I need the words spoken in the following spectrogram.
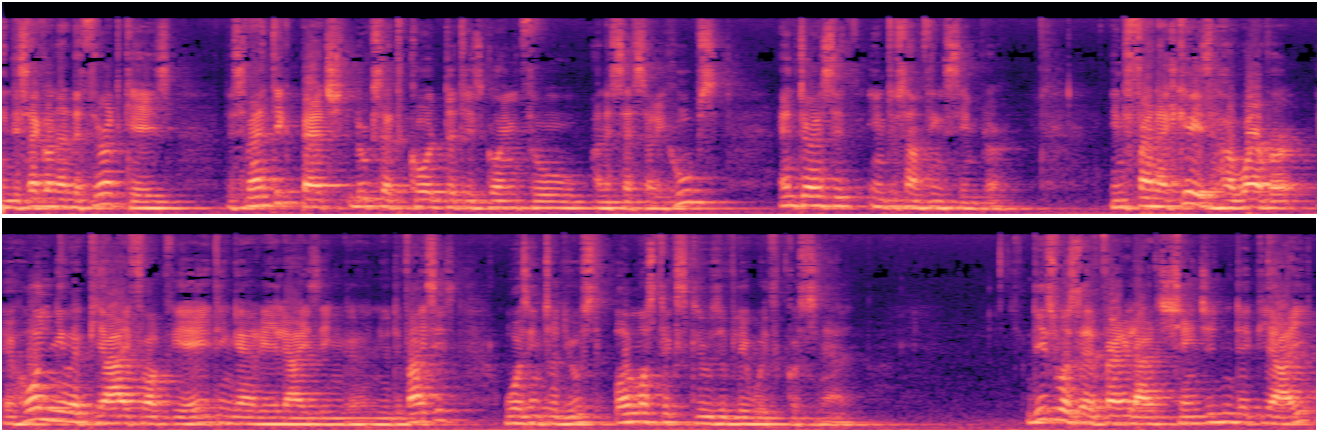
In the second and the third case, the semantic patch looks at code that is going through unnecessary hoops and turns it into something simpler. In the final case, however, a whole new API for creating and realizing uh, new devices was introduced almost exclusively with Coccinelle. This was a very large change in the API,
